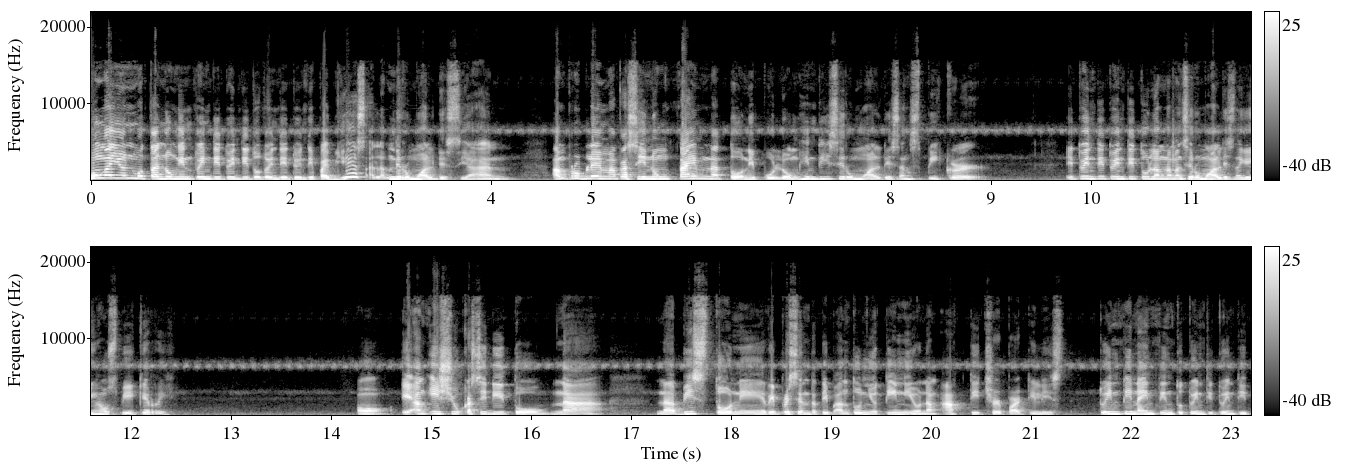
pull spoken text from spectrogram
Kung ngayon mo tanungin 2022-2025, yes, alam ni Romualdez yan. Ang problema kasi nung time na to ni Pulong, hindi si Romualdez ang speaker. E 2022 lang naman si Romualdez naging house speaker eh. Oh, eh ang issue kasi dito na na bisto ni Representative Antonio Tinio ng ACT Teacher Party List 2019 to 2022.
